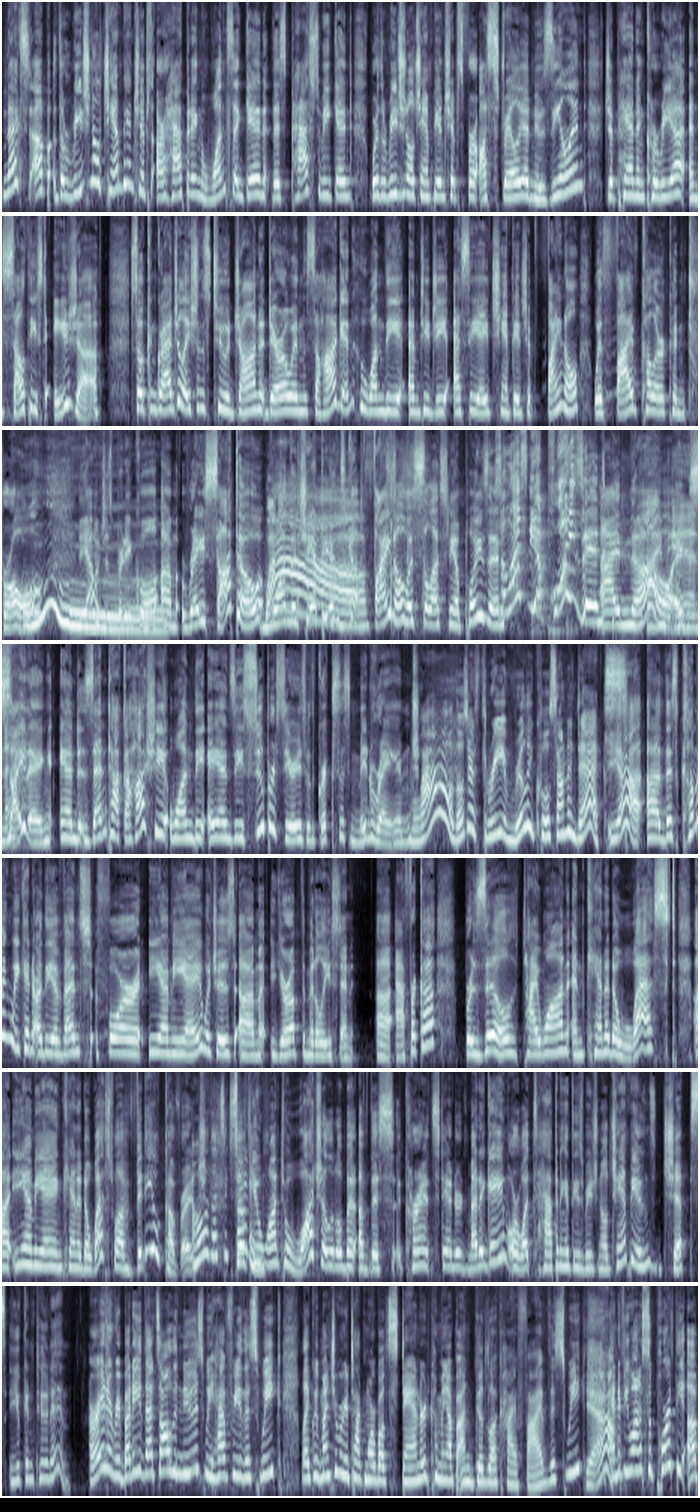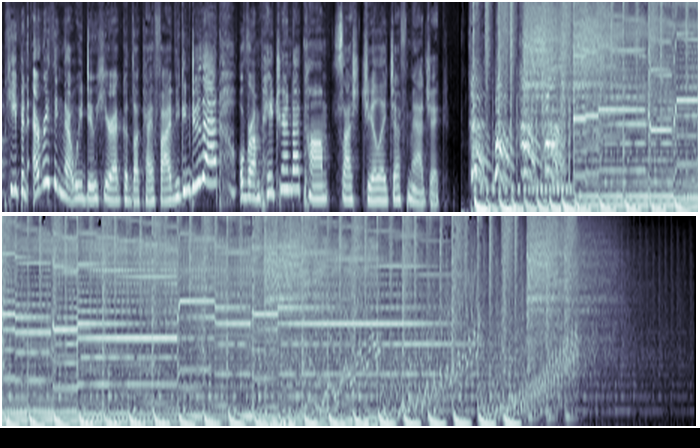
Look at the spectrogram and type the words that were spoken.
Next up, the regional championships are happening once again this past weekend, were the regional championships for Australia, New Zealand, Japan and Korea, and Southeast Asia. So, congratulations to John Darwin Sahagan, who won the MTG SEA Championship final with five color control. Yeah, which is pretty cool. Um, Ray Sato won the Champions Cup final with Selesnya Poison. Selesnya Poison. I know. I'm in. Exciting. And Zen Takahashi won the ANZ Super Series with Grixis Midrange. wow. Those are three really cool sounding decks. Yeah, uh, this coming weekend are the events for EMEA, which is um, Europe, the Middle East, and uh, Africa, Brazil, Taiwan, and Canada West. Uh, EMEA and Canada West will have video coverage. Oh, that's exciting. So if you want to watch a little bit of this current standard metagame or what's happening at these regional championships, you can tune in. All right, everybody, that's all the news we have for you this week. Like we mentioned, we're going to talk more about standard coming up on Good Luck High Five this week. Yeah. And if you want to support the upkeep and everything that we do here at Good Luck High Five, you can do that over on patreon.com slash GLHF Magic. Good luck,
